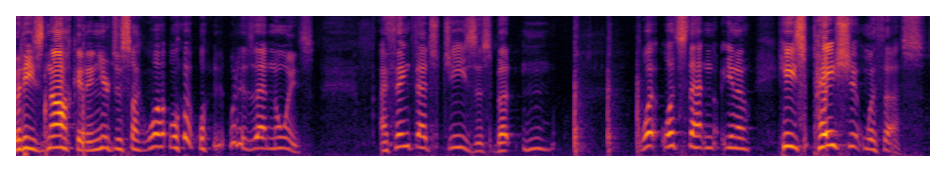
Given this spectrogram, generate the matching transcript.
But he's knocking and you're just like, what what what, is that noise? I think that's Jesus, but mm, what what's that you know, he's patient with us.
